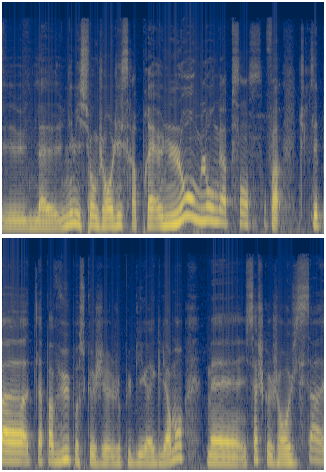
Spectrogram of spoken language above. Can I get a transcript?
une, une, émission que j'enregistre après une longue, longue absence. Enfin, tu ne l'as pas, pas vu parce que je, publie régulièrement. Mais sache que j'enregistre ça,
